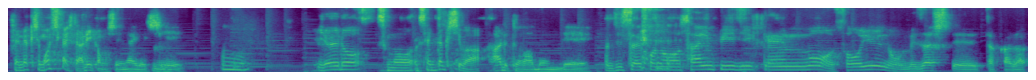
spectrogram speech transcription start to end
選択肢もしかしたらありかもしれないですし、うん。いろいろその選択肢はあるとは思うんで、実際このサイン PD 犬もそういうのを目指してたから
